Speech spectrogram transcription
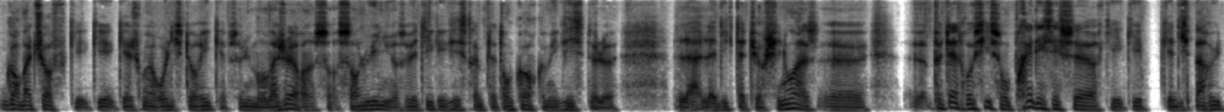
Gorbatchev qui, a joué un rôle historique absolument majeur. Hein. Sans, lui, l'Union soviétique existerait peut-être encore comme existe le, la, dictature chinoise. Euh, euh peut-être aussi son prédécesseur qui a disparu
